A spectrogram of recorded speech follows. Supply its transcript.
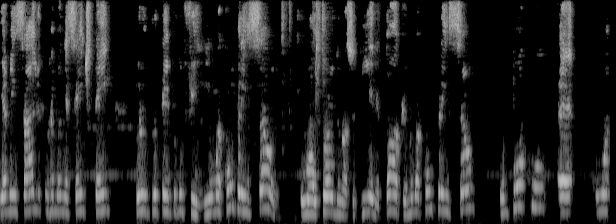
e a mensagem que o remanescente tem para o tempo do fim. E uma compreensão, o autor do nosso guia, ele toca numa compreensão um pouco é, uma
